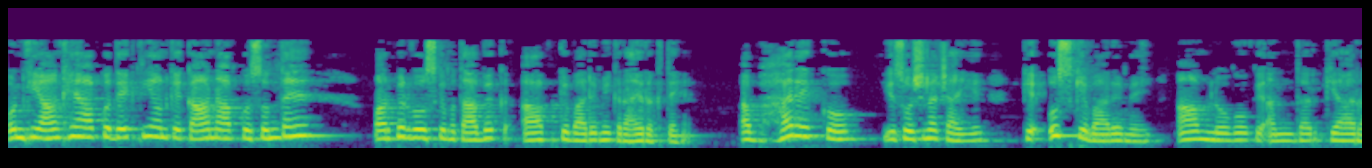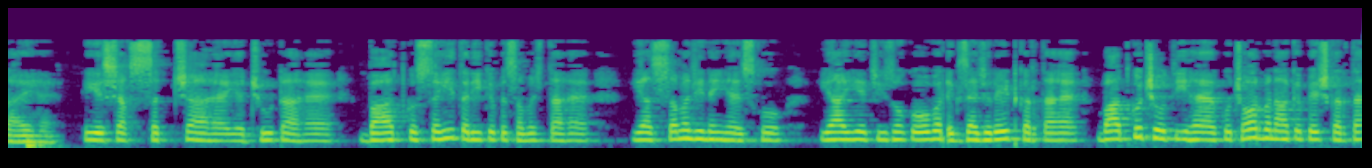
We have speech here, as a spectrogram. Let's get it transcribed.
ان کی آنکھیں آپ کو دیکھتی ہیں، ان کے کان آپ کو سنتے ہیں اور پھر وہ اس کے مطابق آپ کے بارے میں ایک رائے رکھتے ہیں۔ اب ہر ایک کو یہ سوچنا چاہیے کہ اس کے بارے میں عام لوگوں کے اندر کیا رائے ہے۔ یہ شخص سچا ہے یا جھوٹا ہے، بات کو صحیح طریقے پہ سمجھتا ہے یا سمجھ ہی نہیں ہے اس کو، یا یہ چیزوں کو اوور ایگزیجریٹ کرتا ہے، بات کچھ ہوتی ہے، کچھ اور بنا کے پیش کرتا ہے۔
